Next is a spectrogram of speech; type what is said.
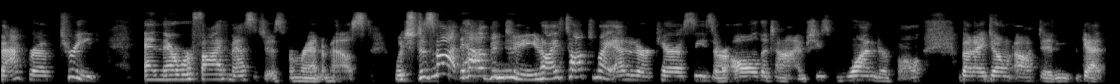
back rub treat, and there were five messages from Random House, which does not happen to me. You know, I talk to my editor, Kara Cesare, all the time. She's wonderful, but I don't often get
